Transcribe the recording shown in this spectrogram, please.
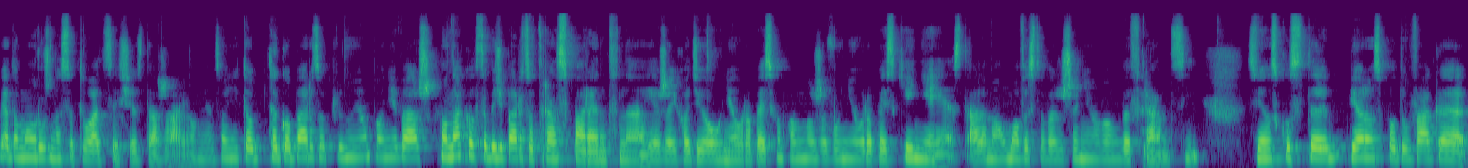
wiadomo, różne sytuacje się zdarzają, więc oni to, tego bardzo pilnują, ponieważ Monako chce być bardzo transparentne, jeżeli chodzi o Unię Europejską, pomimo że w Unii Europejskiej nie jest, ale ma umowę stowarzyszeniową we Francji. W związku z tym, biorąc pod uwagę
